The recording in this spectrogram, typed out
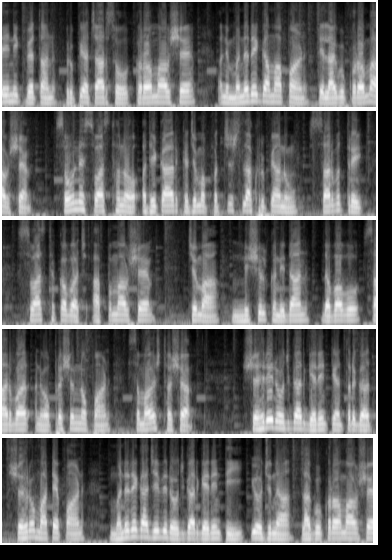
દૈનિક વેતન રૂપિયા ચારસો કરવામાં આવશે. અને મનરેગામાં પણ તે લાગુ કરવામાં આવશે. સૌને સ્વાસ્થ્યનો અધિકાર કે જેમાં પચીસ લાખ રૂપિયાનું સાર્વત્રિક સ્વાસ્થ્ય કવચ આપવામાં આવશે, જેમાં નિઃશુલ્ક નિદાન, દવાઓ, સારવાર અને ઓપરેશનનો પણ સમાવેશ થશે. શહેરી રોજગાર ગેરંટી અંતર્ગત શહેરો માટે પણ મનરેગા જેવી રોજગાર ગેરંટી યોજના લાગુ કરવામાં આવશે.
